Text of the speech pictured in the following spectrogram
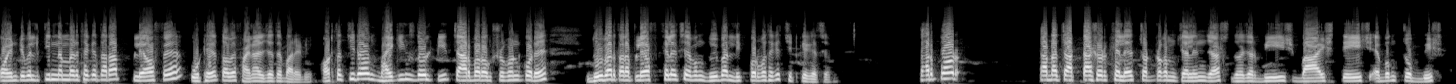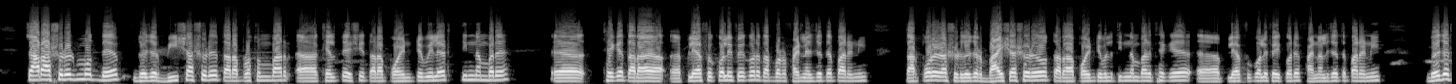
পয়েন্ট টেবিল তিন নম্বরে থেকে তারা প্লে অফে উঠে তবে ফাইনালে যেতে পারেনি। অর্থাৎ চিরং ভাইকিংস দলটি চারবার অংশগ্রহণ করে দুইবার তারা প্লে অফ খেলেছে এবং দুইবার লিগ পর্ব থেকে ছিটকে গেছে। তারপর টানা চারটা আসর খেলে চট্টগ্রাম চ্যালেঞ্জার্স দু হাজার বিশ, বাইশ, তেইশ এবং চব্বিশ চার আসরের মধ্যে দু হাজার বিশ আসরে তারা প্রথমবার খেলতে এসে তারা পয়েন্ট টেবিলের তিন নম্বরে থেকে তারা প্লে অফে কোয়ালিফাই করে, তারপর ফাইনাল যেতে পারেনি। তারপরের আসরে দু হাজার বাইশ আসরেও তারা পয়েন্ট টেবিলে তিন নম্বরে থেকে প্লে অফে কোয়ালিফাই করে ফাইনালে যেতে পারেনি। দু হাজার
